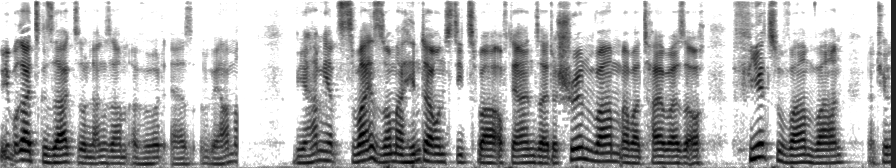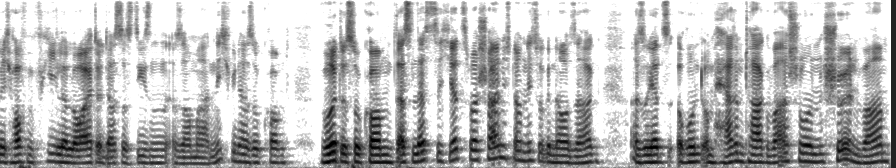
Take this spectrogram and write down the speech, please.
wie bereits gesagt, so langsam wird es wärmer. Wir haben jetzt zwei Sommer hinter uns, die zwar auf der einen Seite schön warm, aber teilweise auch viel zu warm waren. Natürlich hoffen viele Leute, dass es diesen Sommer nicht wieder so kommt. Wird es so kommen? Das lässt sich jetzt wahrscheinlich noch nicht so genau sagen. Also jetzt rund um Herrentag war es schon schön warm.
